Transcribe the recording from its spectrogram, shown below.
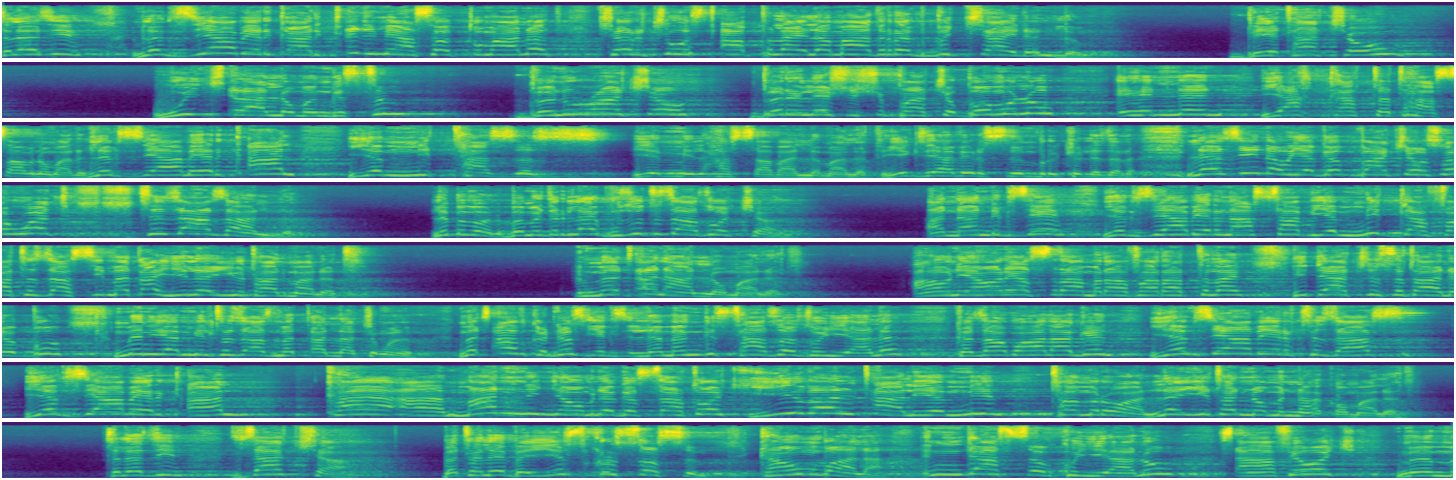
ስለዚህ ለእግዚአብሔር ቃል ቅድሚያ ሰጡ ማለት church ውስጥ apply ለማድረግ ብቻ አይደለም ቤታቸውም ውጭ ላለው መንግስትም በኑሯቸው በሪሌሽንሽፓቸው በሙሉ ይህንን ያካተተ ሀሳብ ነው ማለት። ለእግዚአብሔር ቃል የሚታዘዝ የሚል ሀሳብ አለ ማለት የእግዚአብሔር ስም ብሩክ ለዚህ ነው የገባቸው ሰዎች ትእዛዝ አለ። ልብ በሉ በምድር ላይ ብዙ ትእዛዞች አሉ። አንዳንድ ጊዜ የእግዚአብሔርን ሀሳብ የሚጋፋ ትእዛዝ ሲመጣ ይለዩታል ማለት። መጠን አለው ማለት አሁን የሐዋርያት ሥራ ምዕራፍ አራት ላይ ሂዳችሁ ስታነቡ ምን የሚል ትእዛዝ መጣላቸው ማለት መጽሐፍ ቅዱስ ለመንግስት ታዘዙ እያለ ከዛ በኋላ ግን የእግዚአብሔር ትእዛዝ የእግዚአብሔር ቃል ከማንኛውም ነገስታቶች ይበልጣል የሚል ተምረዋል ለይተን ነው የምናውቀው ማለት ስለዚህ ዛቻ በተለይ በኢየሱስ ክርስቶስ ስም ካሁን በኋላ እንዳሰብኩ እያሉ ጸሐፊዎች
